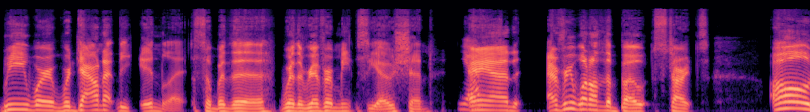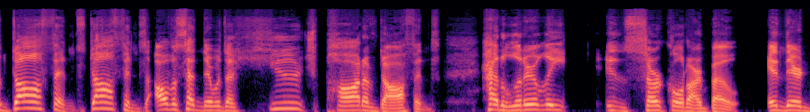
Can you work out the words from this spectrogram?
we were we're down at the inlet, so where the where the river meets the ocean, Yeah. and everyone on the boat starts, oh, dolphins, dolphins. All of a sudden, there was a huge pod of dolphins had literally encircled our boat, and they're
